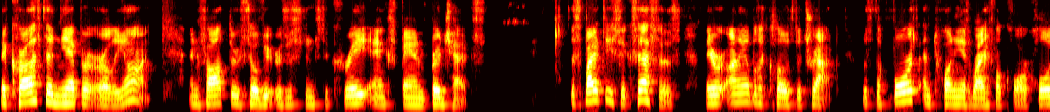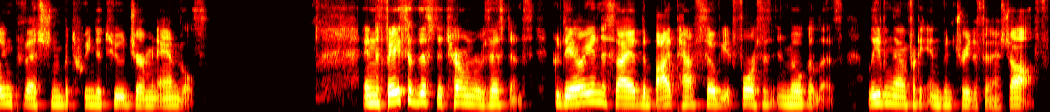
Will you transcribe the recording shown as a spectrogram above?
They crossed the Dnieper early on and fought through Soviet resistance to create and expand bridgeheads. Despite these successes, they were unable to close the trap, with the 4th and 20th Rifle Corps holding position between the two German anvils. In the face of this determined resistance, Guderian decided to bypass Soviet forces in Mogilev, leaving them for the infantry to finish off.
